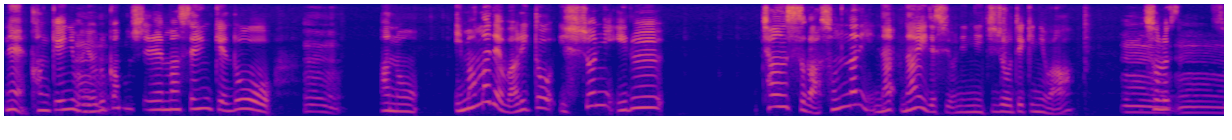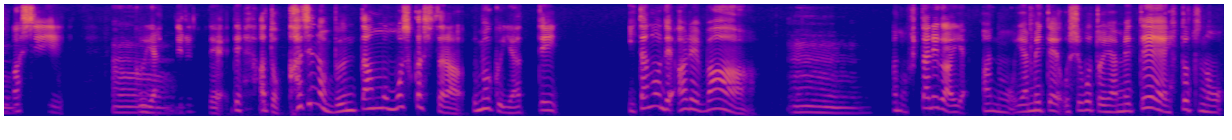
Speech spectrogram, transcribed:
ね関係にもよるかもしれませんけど、うん、あの今まで割と一緒にいるチャンスがそんなになないですよね、日常的には。うんそれ忙しくやってるって。で、あと家事の分担ももしかしたらうまくやっていたのであれば、うん。あの2人がやあの辞めてお仕事辞めて一つの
